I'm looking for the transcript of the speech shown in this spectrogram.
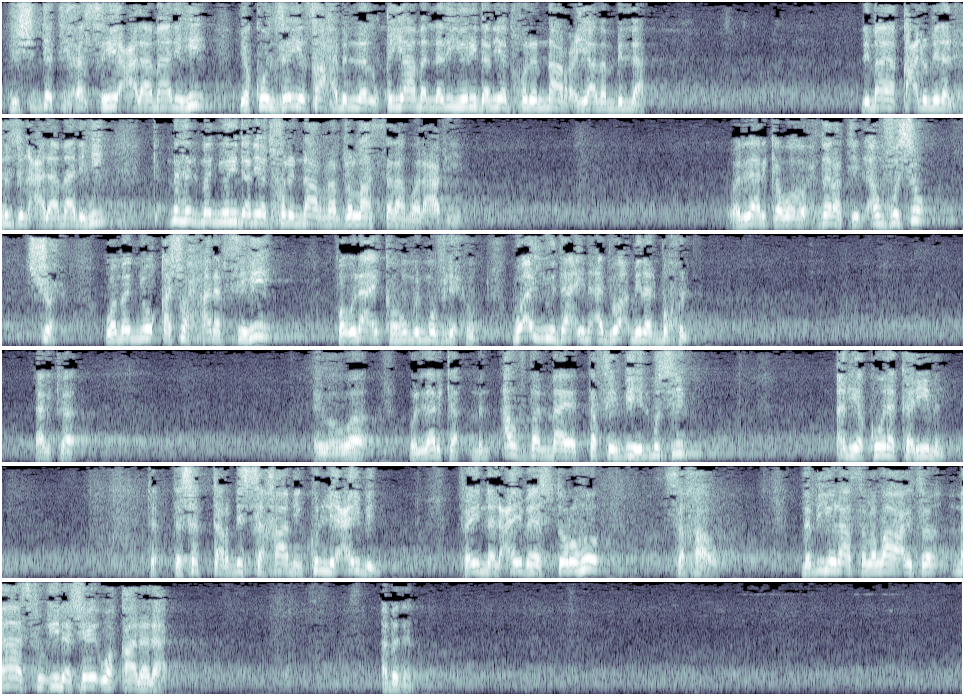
لشدة حرصه على ماله يكون زي صاحب القيامة الذي يريد أن يدخل النار عياذا بالله. لما يقع له من الحزن على ماله مثل من يريد أن يدخل النار نرجو الله السلام والعافية. ولذلك وأحضرت الأنفس الشح ومن يوق شح نفسه فأولئك هم المفلحون. وأي داء أدواء من البخل. ذلك أيوة ولذلك من أفضل ما يتصف به المسلم أن يكون كريما. تستر بالسخاء من كل عيب فإن العيب يستره سخاؤه. نبينا صلى الله عليه وسلم ما سئل شيء وقال لا. أبدا.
